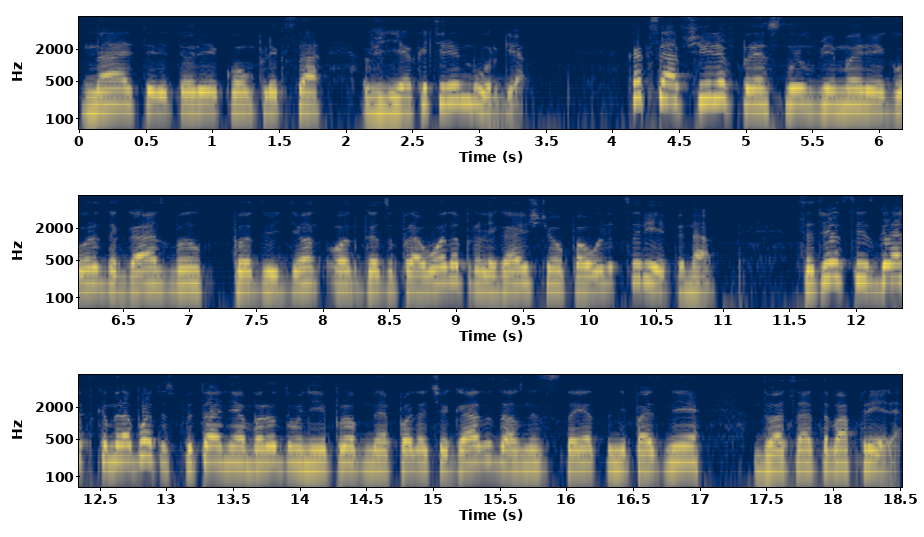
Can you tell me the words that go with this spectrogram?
на территории комплекса в Екатеринбурге. Как сообщили в пресс-службе мэрии города, газ был подведен от газопровода, пролегающего по улице Репина. В соответствии с графиком работы, испытания оборудования и пробная подача газа должны состояться не позднее 20 апреля.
